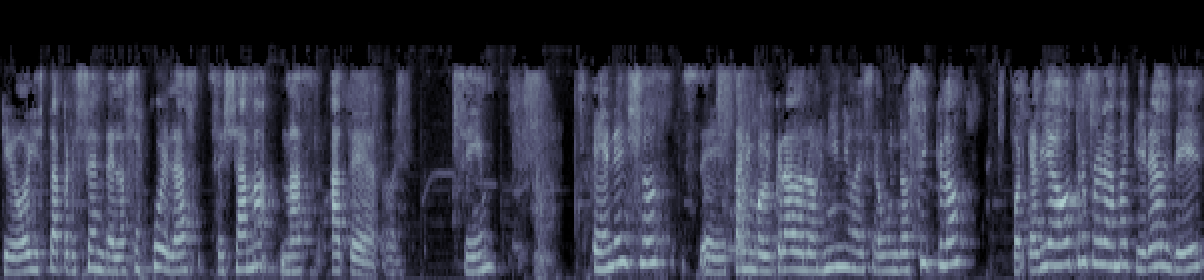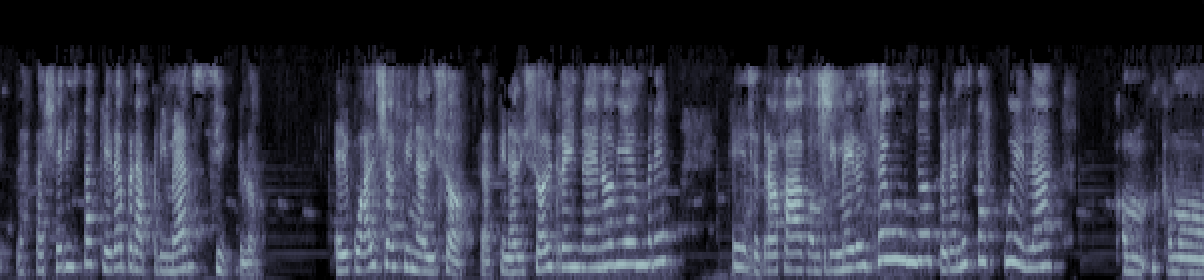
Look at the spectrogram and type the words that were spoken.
que hoy está presente en las escuelas se llama Más ATR, ¿sí? En ellos eh, están involucrados los niños de segundo ciclo, porque había otro programa que era el de las talleristas, que era para primer ciclo, el cual ya finalizó. O sea, finalizó el 30 de noviembre, eh, se trabajaba con primero y segundo, pero en esta escuela, como, como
